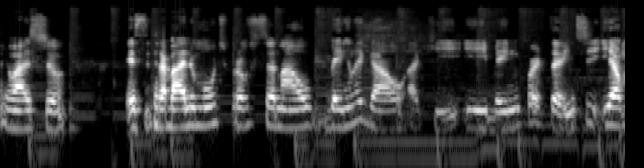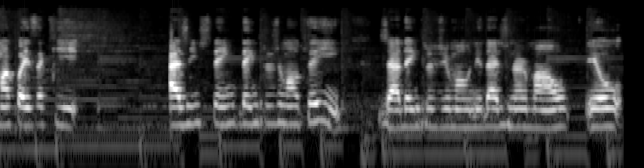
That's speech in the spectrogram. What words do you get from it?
eu acho esse trabalho multiprofissional bem legal aqui e bem importante. E é uma coisa que a gente tem dentro de uma UTI já dentro de uma unidade normal, eu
